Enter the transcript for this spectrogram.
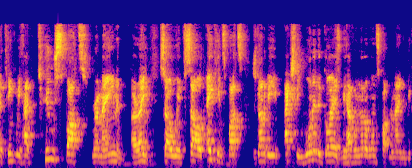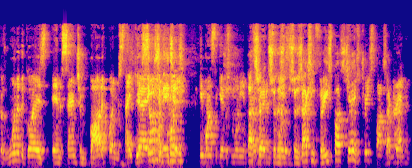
I think we had two spots remaining. All right. Hmm. So we've sold 18 spots. There's going to be actually one of the guys. We have another one spot remaining because one of the guys in Ascension bought it by mistake. He Yeah, so he's an money, He wants to give us money. and That's right. So there's so there's actually three spots, There's Jay. three spots Is that correct? remaining.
